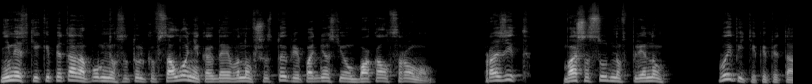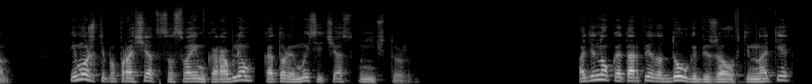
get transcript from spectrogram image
Немецкий капитан опомнился только в салоне, когда Иванов VI преподнес ему бокал с ромом. «Паразит, ваше судно в плену. Выпейте, капитан, и можете попрощаться со своим кораблем, который мы сейчас уничтожим». Одинокая торпеда долго бежала в темноте,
